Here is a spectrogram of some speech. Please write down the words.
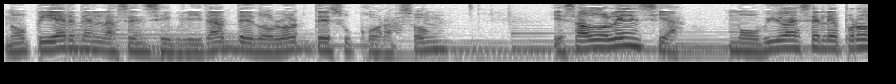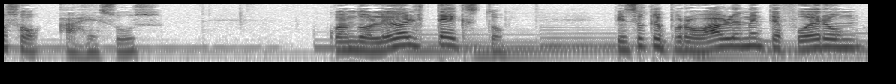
no pierden la sensibilidad de dolor de su corazón y esa dolencia movió a ese leproso a Jesús. Cuando leo el texto, pienso que probablemente fueron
